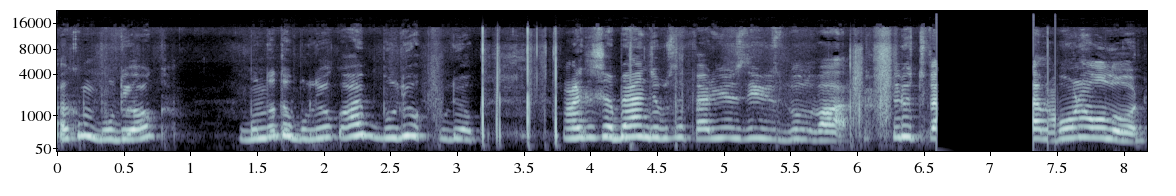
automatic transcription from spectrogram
Bakın bul yok. Bunda da bul yok. Ay bul yok bul yok. Arkadaşlar bence bu sefer %100 bul var. Lütfen abone olun.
